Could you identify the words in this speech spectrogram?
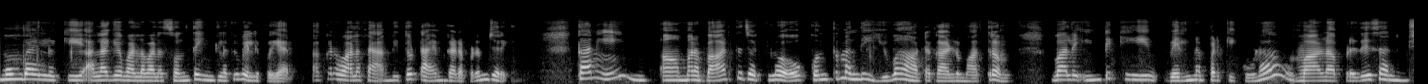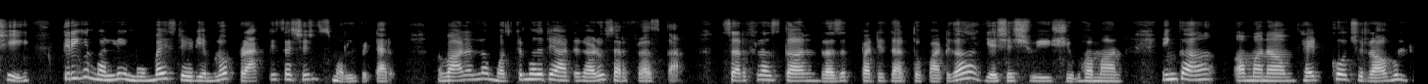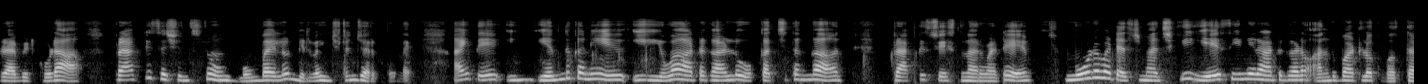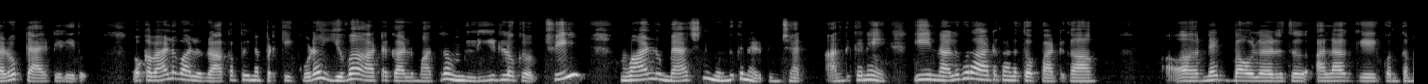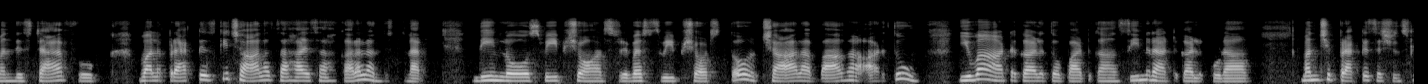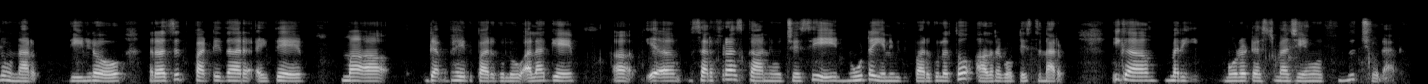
ముంబైలోకి అలాగే వాళ్ళ వాళ్ళ సొంత ఇంట్లోకి వెళ్ళిపోయారు. అక్కడ వాళ్ళ ఫ్యామిలీతో టైం గడపడం జరిగింది. కానీ మన భారత జట్టులో కొంతమంది యువ ఆటగాళ్ళు మాత్రం వాళ్ళ ఇంటికి వెళ్ళినప్పటికీ కూడా వాళ్ళ ప్రదేశం నుంచి తిరిగి మళ్ళీ ముంబై స్టేడియంలో ప్రాక్టీస్ సెషన్స్ మొదలుపెట్టారు. వాళ్ళల్లో మొట్టమొదటి ఆటగాడు సర్ఫరాజ్ ఖాన్. సర్ఫరాజ్ ఖాన్ రజత్ పటిదార్తో పాటుగా యశస్వి శుభమాన్ ఇంకా మన హెడ్ కోచ్ రాహుల్ ద్రావిడ్ కూడా ప్రాక్టీస్ సెషన్స్ను ముంబైలో నిర్వహించడం జరుగుతుంది. అయితే ఎందుకని ఈ యువ ఆటగాళ్ళు ఖచ్చితంగా ప్రాక్టీస్ చేస్తున్నారు అంటే మూడవ టెస్ట్ మ్యాచ్కి ఏ సీనియర్ ఆటగాడు అందుబాటులోకి వస్తాడో క్లారిటీ లేదు. ఒకవేళ వాళ్ళు రాకపోయినప్పటికీ కూడా యువ ఆటగాళ్ళు మాత్రం లీడ్లోకి వచ్చి వాళ్ళు మ్యాచ్ని ముందుకు నడిపించారు. అందుకనే ఈ నలుగురు ఆటగాళ్ళతో పాటుగా నెట్ బౌలర్స్ అలాగే కొంతమంది స్టాఫ్ వాళ్ళ ప్రాక్టీస్కి చాలా సహాయ సహకారాలు అందిస్తున్నారు. దీనిలో స్వీప్ షాట్స్ రివర్స్ స్వీప్ షాట్స్తో చాలా బాగా ఆడుతూ యువ ఆటగాళ్ళతో పాటుగా సీనియర్ ఆటగాళ్ళు కూడా మంచి ప్రాక్టీస్ సెషన్స్లో ఉన్నారు. దీనిలో రజత్ పట్టిదార్ అయితే మా డెబ్భై ఐదు పరుగులు అలాగే సర్ఫరాజ్ ఖాన్ వచ్చేసి నూట ఎనిమిది పరుగులతో అదరగొట్టేస్తున్నారు. ఇక మరి మూడో టెస్ట్ మ్యాచ్ ఏమవుతుందో చూడాలి.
